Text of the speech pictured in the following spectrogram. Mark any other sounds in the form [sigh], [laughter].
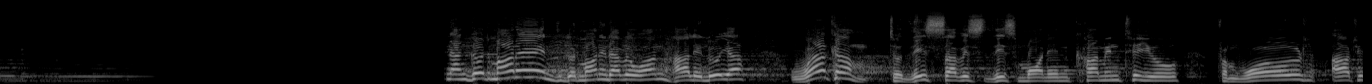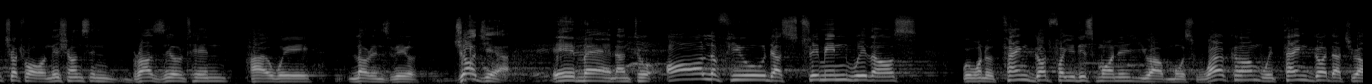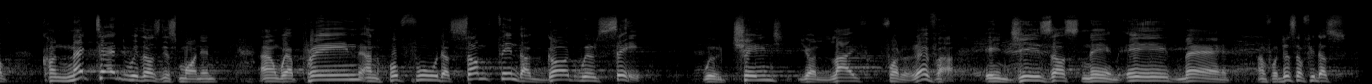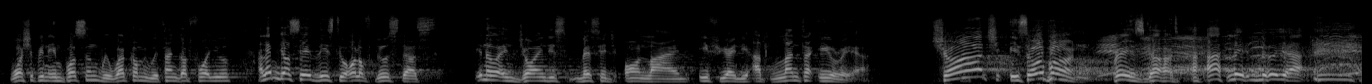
And good morning. Good morning, everyone. Hallelujah. Welcome to this service this morning, coming to you from World Outreach Church for All Nations in Braselton Highway, Lawrenceville, Georgia. Amen. And to all of you that are streaming with us, we want to thank God for you this morning. You are most welcome. We thank God that you have connected with us this morning. And we are praying and hopeful that something that God will say will change your life forever. In Jesus' name, amen. And for those of you that's worshiping in person, we welcome you. We thank God for you. And let me just say this to all of those that's, you know, enjoying this message online. If you're in the Atlanta area, Church is open. Praise God. [laughs] Hallelujah.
